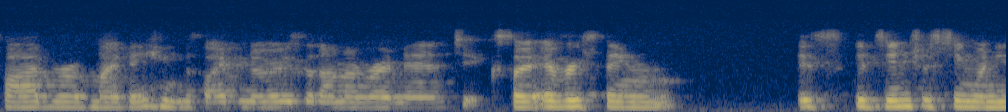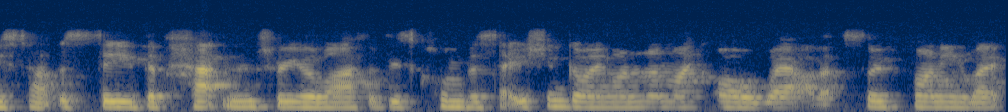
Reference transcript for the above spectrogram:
fiber of my being like knows that I'm a romantic. So everything it's it's interesting when you start to see the pattern through your life of this conversation going on and I'm like, "Oh wow, that's so funny like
